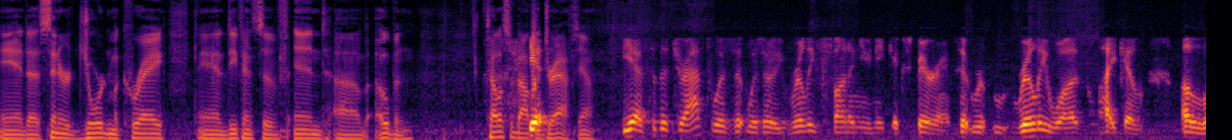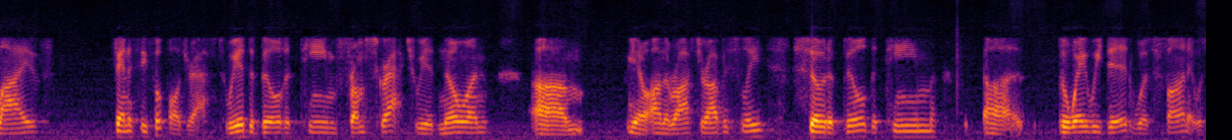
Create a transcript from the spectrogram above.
and center Jordan McCray, and defensive end Oben. Tell us about yeah. the draft. Yeah. Yeah, so the draft was it was a really fun and unique experience. It re- really was like a, a live fantasy football draft. We had to build a team from scratch. We had no one, um, you know, on the roster, obviously. So to build the team uh, the way we did was fun. It was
